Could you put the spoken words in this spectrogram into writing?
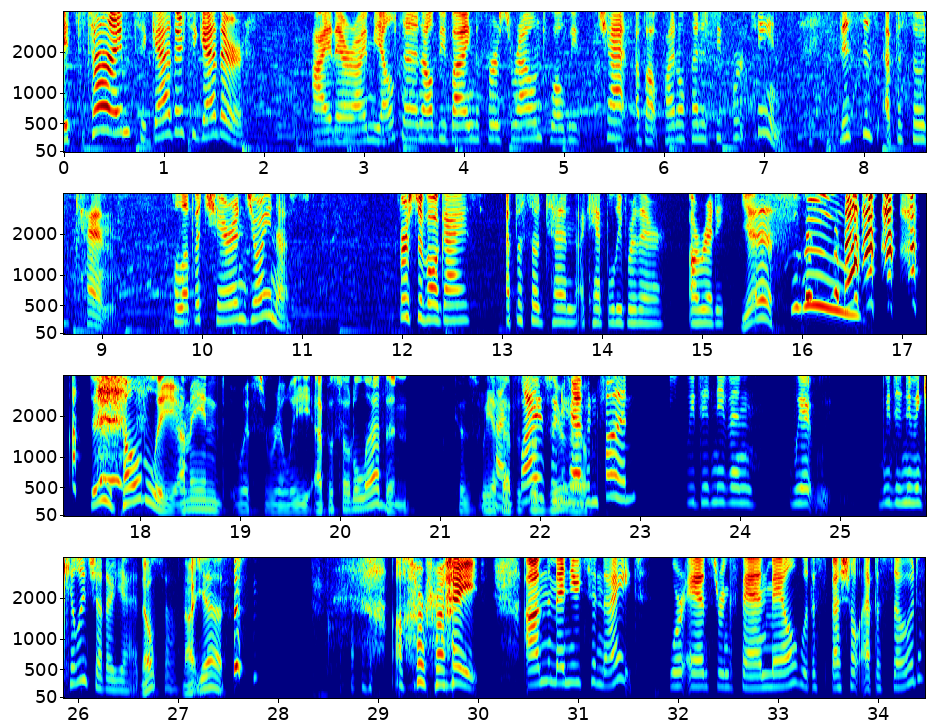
It's time to gather together. Hi there, I'm Yelta, and I'll be buying the first round while we chat about Final Fantasy XIV. This is episode 10. Pull up a chair and join us. First of all, guys, episode 10. I can't believe we're there already. Yes. Dude, totally. I mean, it's really episode 11 because we have Time episode flies zero. when you're having fun. We didn't even we we didn't even kill each other yet. Nope, So. not yet. All right. On the menu tonight, we're answering fan mail with a special episode,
